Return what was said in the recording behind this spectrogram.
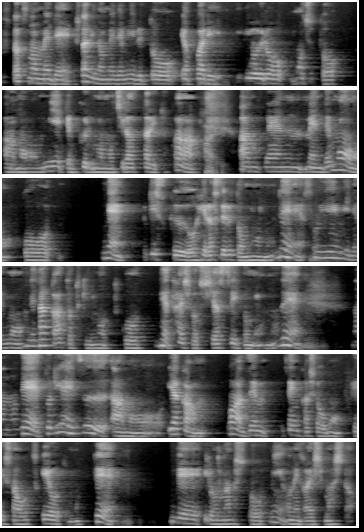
二つの目で、二人の目で見ると、やっぱりいろいろもうちょっと、あの、見えてくるものも違ったりとか、はい。安全面でも、こう、ね、リスクを減らせると思うので、そういう意味でも、で、なんかあった時にも、こう、ね、対処しやすいと思うので、なので、とりあえず、あの、夜間は全、全箇所もペーサーをつけようと思って、で、いろんな人にお願いしました。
